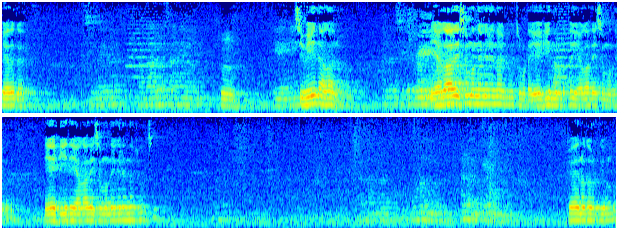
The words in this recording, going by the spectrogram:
ഏതൊക്കെ? ശിവയിലെ അകാരം ഏകാദേശം വന്നെങ്ങനെയെന്നാ ചോദിച്ചു ഇവിടെ? ഏഹി എന്നിടത്ത് ഏകാദേശം വന്നെങ്ങനെ ഏഹീത് ഏകാദേശം വന്നെങ്ങനെയെന്നാ ചോദിച്ചു ഏതിനൊക്കെ വൃത്തി വന്നു.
